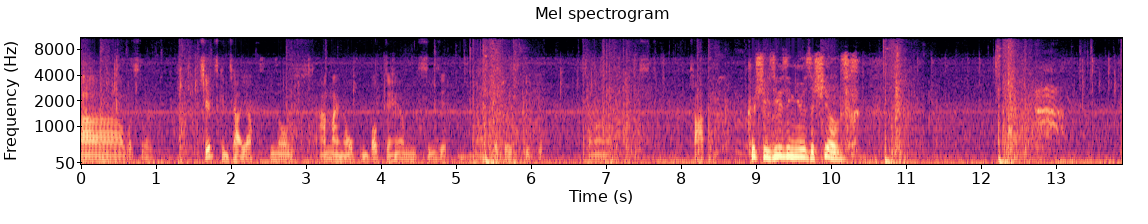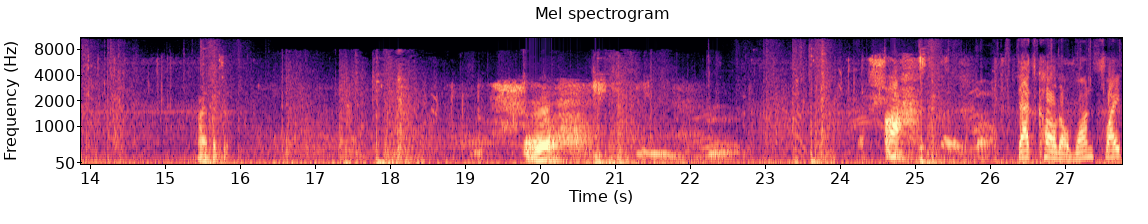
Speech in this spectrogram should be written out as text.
Uh what's the word? Chibs can tell you. He knows I'm an open book to him. He sees it. I go speak it. I don't to just talk. Cause she's using you as a shield. Alright, that's it. Ah! That's called a one swipe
